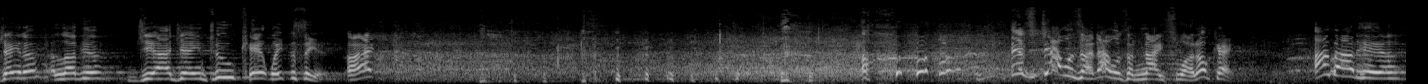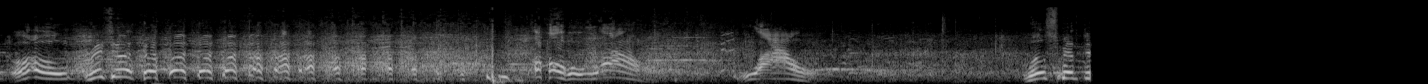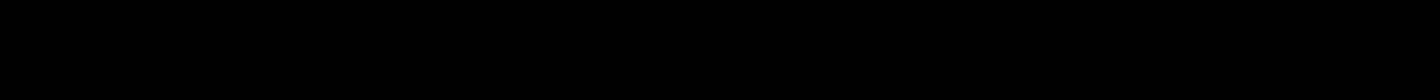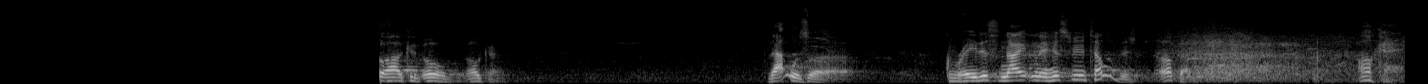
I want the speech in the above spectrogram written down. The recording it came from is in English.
Jada, I love you. G.I. Jane 2, can't wait to see it. All right? That, was a, that was a nice one. Okay. I'm out here. Uh oh, Richard. oh, wow. Wow. Will Smith. Oh, I could, oh, okay. That was a greatest night in the history of television. Okay. Okay.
